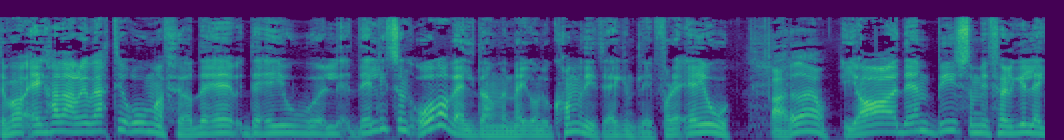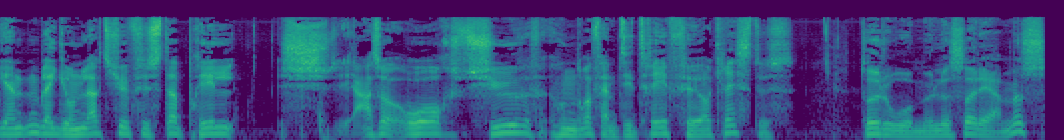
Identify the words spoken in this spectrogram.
det var, jeg hadde aldri vært i Roma før. Det er, det er jo det er litt sånn overveldende meg om du kommer dit, egentlig. For det er jo Er det det, ja? Ja, det er en by som ifølge legenden ble grunnlagt 21. april altså år 753 før Kristus. Til Romulus og Remus?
